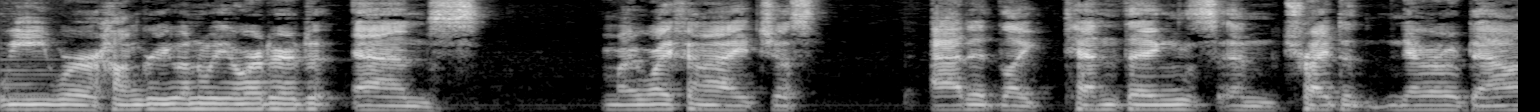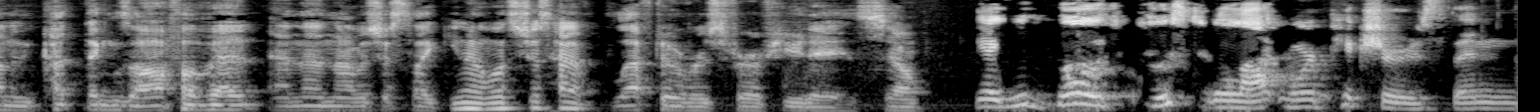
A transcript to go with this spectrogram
we were hungry when we ordered, and my wife and I just added like 10 things and tried to narrow down and cut things off of it. And then I was just like, you know, let's just have leftovers for a few days. So Yeah, you both posted a lot more pictures than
